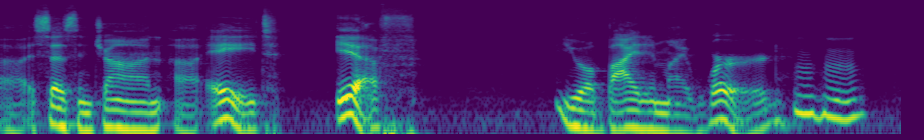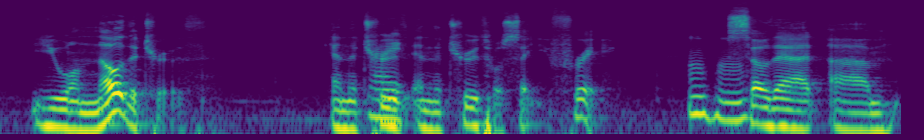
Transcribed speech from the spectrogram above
uh, it says in John uh, 8, if you abide in my word, Mm-hmm. you will know the truth, and the truth Right. and the truth will set you free. Mm-hmm. So that um,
